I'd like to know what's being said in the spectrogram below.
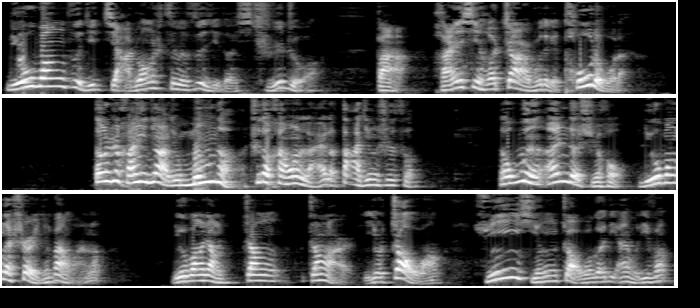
刘邦自己假装是自己的使者，把韩信和张耳部队给偷了过来。当时韩信、张耳就懵的，知道汉王来了，大惊失色。到问安的时候，刘邦的事儿已经办完了。刘邦让张张耳，也就赵王，巡行赵国各地，安抚地方，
